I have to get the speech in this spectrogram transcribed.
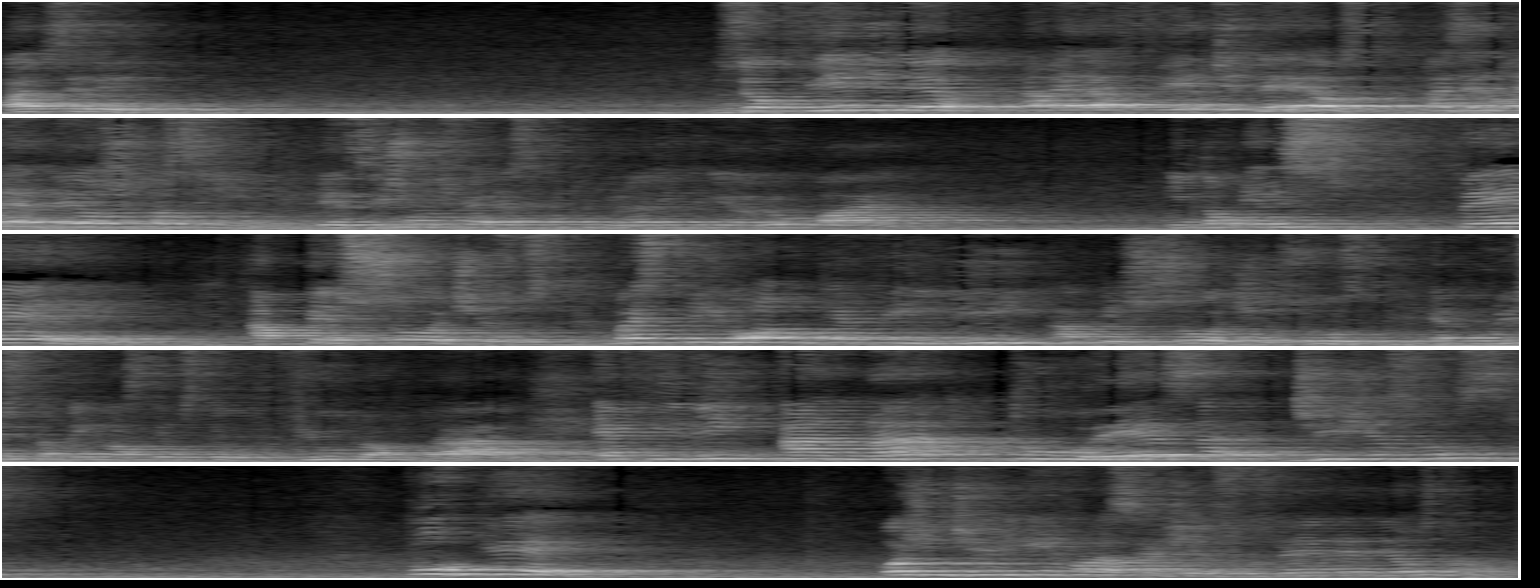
Olha para você ver. O seu filho de Deus. Não, ele é o filho de Deus, mas ele não é Deus, tipo assim. Existe uma diferença muito grande entre eu e meu pai. Então eles ferem a pessoa de Jesus. Mas pior do que ferir a pessoa de Jesus, é por isso também nós temos que ter um filtro apurado, é ferir a natureza de Jesus. Por quê? Hoje em dia ninguém fala assim, ah, Jesus não é Deus não.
